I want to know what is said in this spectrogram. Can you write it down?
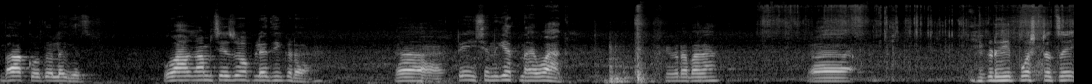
दाखवतो लगेच. वाघ आमचे झोपल्यात इकडं. हां टेन्शन घेत नाही वाघ. इकडं बघा. इकडं हे पोस्टचं आहे.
